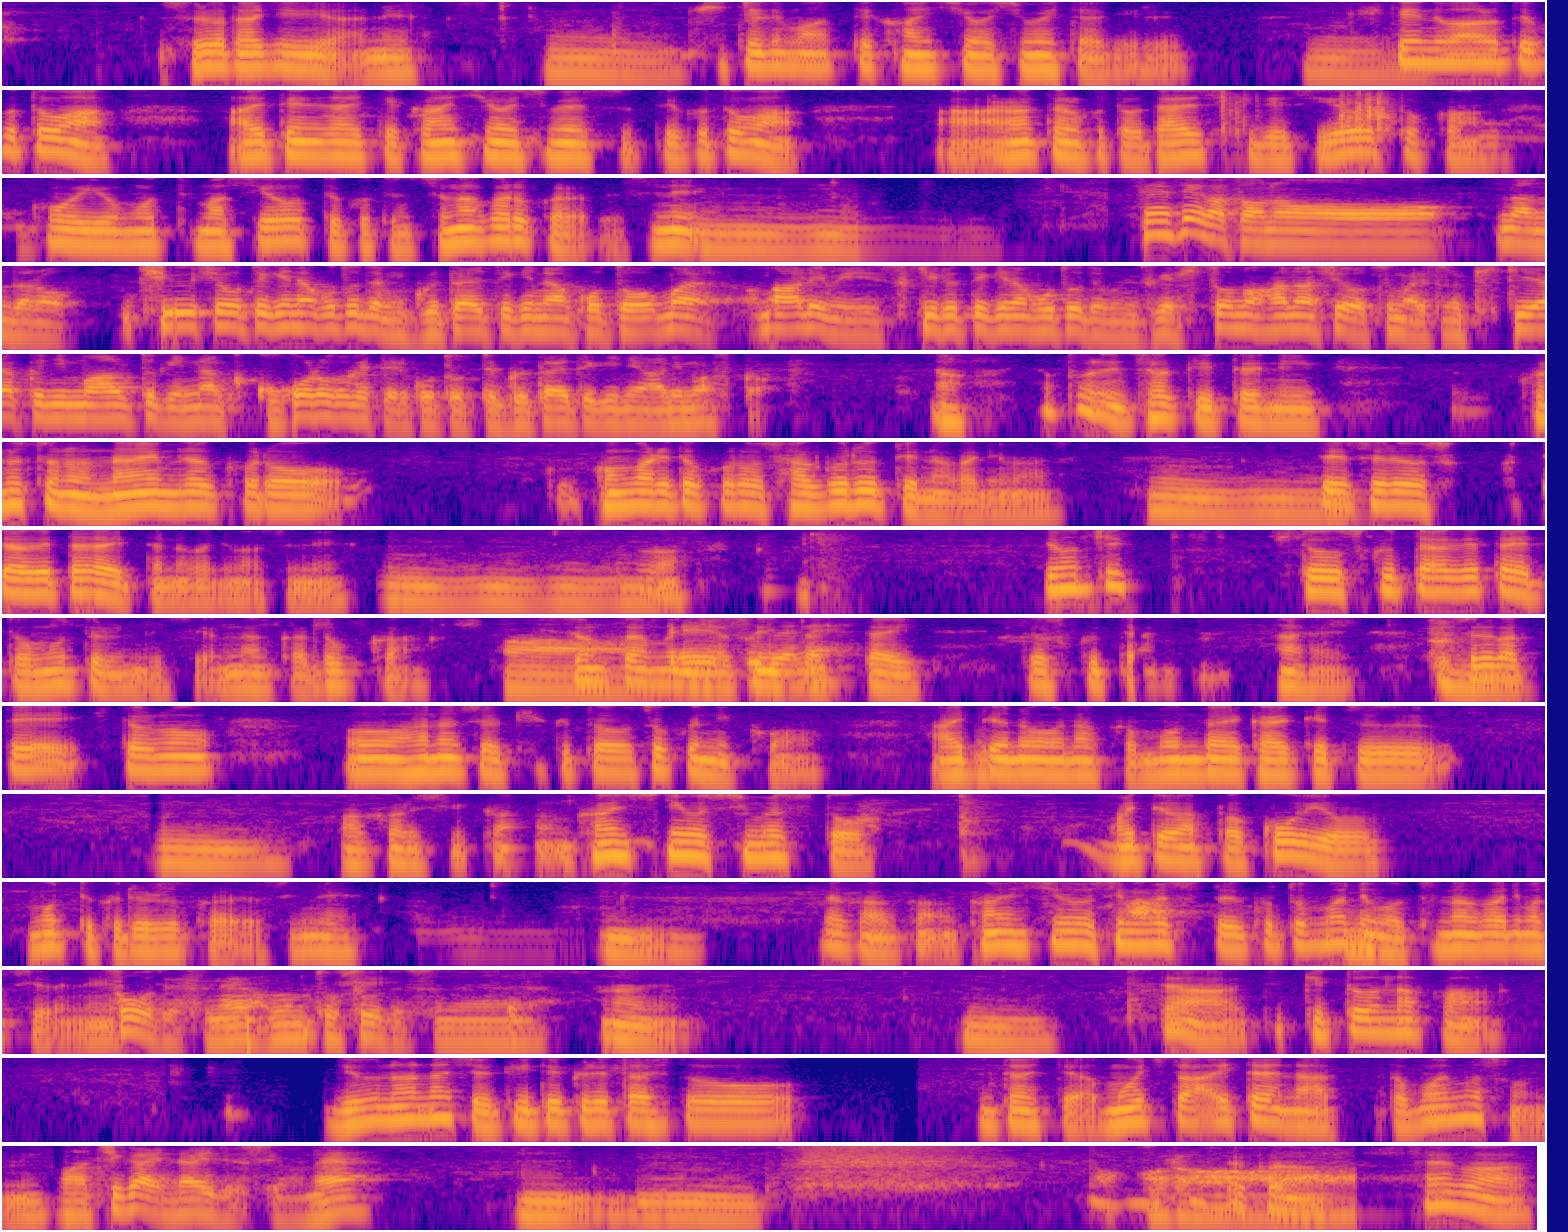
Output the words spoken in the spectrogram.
それが大事やね。うん。聞き手に回って関心を示してあげる。うん、聞き手に回るということは、相手に対して関心を示すということは、ああなたのことを大好きですよとか、好意を持ってますよということにつながるからですね。うん、先生がその、なんだろう、抽象的なことでも具体的なこと、まあ、まあ、ある意味スキル的なことでもいいんですけど、人の話を、つまりその聞き役に回るときに何か心がけてることって具体的にありますか？あやっぱりさっき言ったように、この人の悩みどころ、困りどころを探るっていうのがあります。うんうん、で、それを救ってあげたいっていうのがありますね。うんうんうん、基本的に人を救ってあげたいと思ってるんですよ。なんかどっか。人のために役に立ちたい。ね、人を救ってあげたい。はい。でそれがあって人の話を聞くと、特にこう、相手のなんか問題解決、うん、わかるし、関心を示すと、相手はやっぱ好意を持ってくれるからですね。うん。だから関心を示すという言葉にもつながりますよね。そうですね。本当そうですね。はい。うん。だからきっとなんか、自分の話を聞いてくれた人に対してはもう一度会いたいなと思いますもんね。間違いないですよね。うん。うん、だから、だから最後は、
